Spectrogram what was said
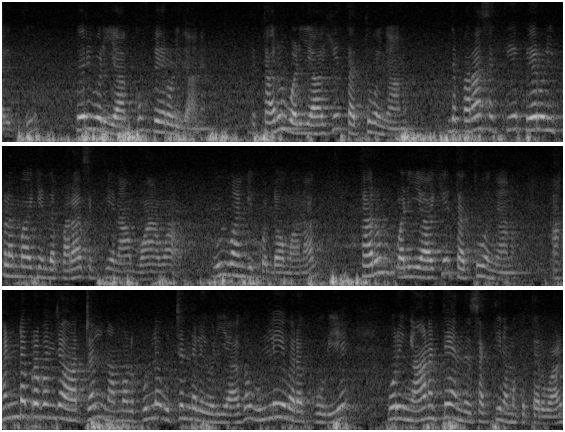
அறுத்து பெருவழியாக்கும் பேரொழிதான. இந்த தருவழியாகிய தத்துவ ஞானம். இந்த பராசக்தியை பேரொழி பழம்பாகிய இந்த பராசக்தியை நாம் வா வா உள்வாங்கி கொண்டோமானால் தரும் வழியாகிய தத்துவ ஞானம். அகண்ட பிரபஞ்ச ஆற்றல் நம்மளுக்குள்ள உச்சந்தலை வழியாக உள்ளே வரக்கூடிய ஒரு ஞானத்தை அந்த சக்தி நமக்கு தருவாள்.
